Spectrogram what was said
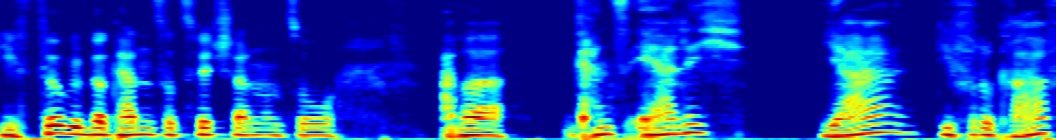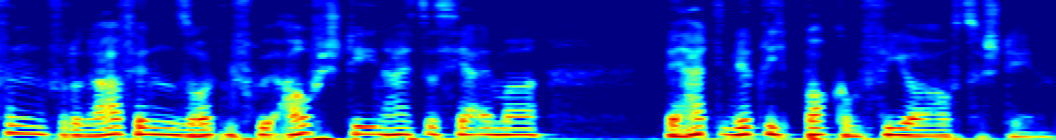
Die Vögel bekannten zu zwitschern und so. Aber ganz ehrlich, ja, die Fotografen, Fotografinnen sollten früh aufstehen, heißt es ja immer. Wer hat wirklich Bock, um 4 Uhr aufzustehen?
